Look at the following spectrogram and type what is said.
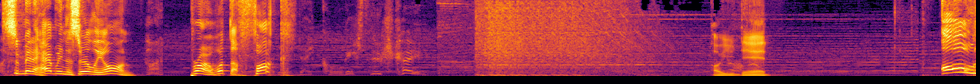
submit having this early on. Bro, what the fuck? Oh, you did. Oh,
